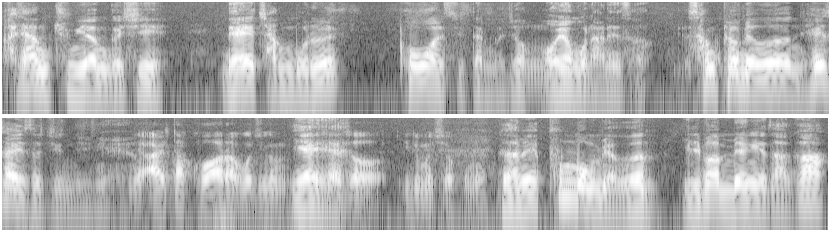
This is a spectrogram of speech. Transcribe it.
가장 중요한 것이 내 작물을 보호할 수 있다는 거죠. 음. 오염을 안 해서. 상표명은 회사에서 지은 이름이에요. 네, 알타코아라고 지금 예, 예. 회사에서 이름을 지었군요. 그 다음에 품목명은 일반명에다가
